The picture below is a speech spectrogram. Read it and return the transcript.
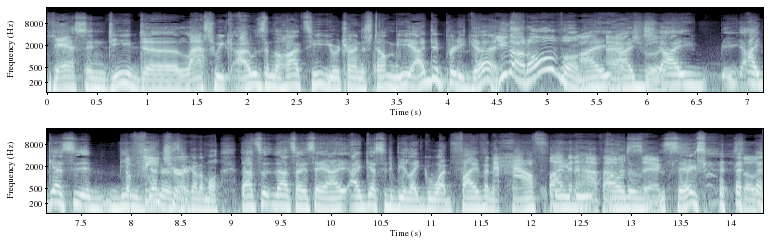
Yes, indeed. Uh, last week I was in the hot seat. You were trying to stump me. I did pretty good. You got all of them. I. I, I, I guess uh, being generous. I got them all. That's that's what I say. I, I guess it'd be like what five and a half, Five and a half out of six. six. so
